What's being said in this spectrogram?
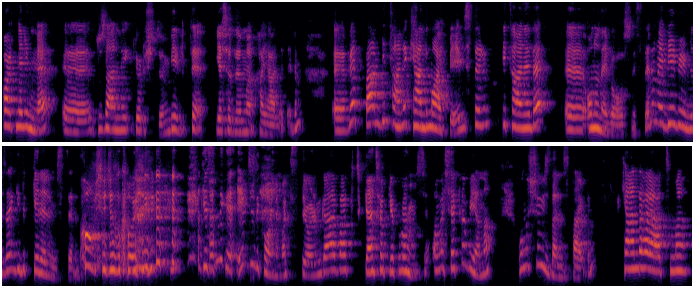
partnerimle e, düzenli görüştüğüm, birlikte yaşadığımı hayal edelim. E, ve ben bir tane kendime ait bir ev isterim. Bir tane de e, onun evi olsun isterim ve birbirimize gidip gelelim isterim. Komşuculuk oyunu. Kesinlikle evcilik oynamak istiyorum. Galiba küçükken çok yapamamışım. Ama şaka bir yana bunu şu yüzden isterdim. Kendi hayatımı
